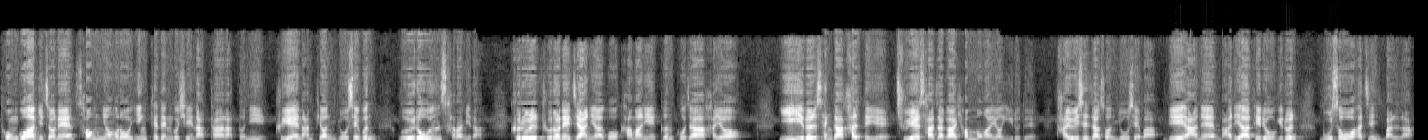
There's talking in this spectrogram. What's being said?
동거하기 전에 성령으로 잉태된 것이 나타났더니 그의 남편 요셉은 의로운 사람이라 그를 드러내지 아니하고 가만히 끊고자 하여 이 일을 생각할 때에 주의 사자가 현몽하여 이르되 다윗의 자손 요셉아 네 아내 마리아 데려오기를 무서워하지 말라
